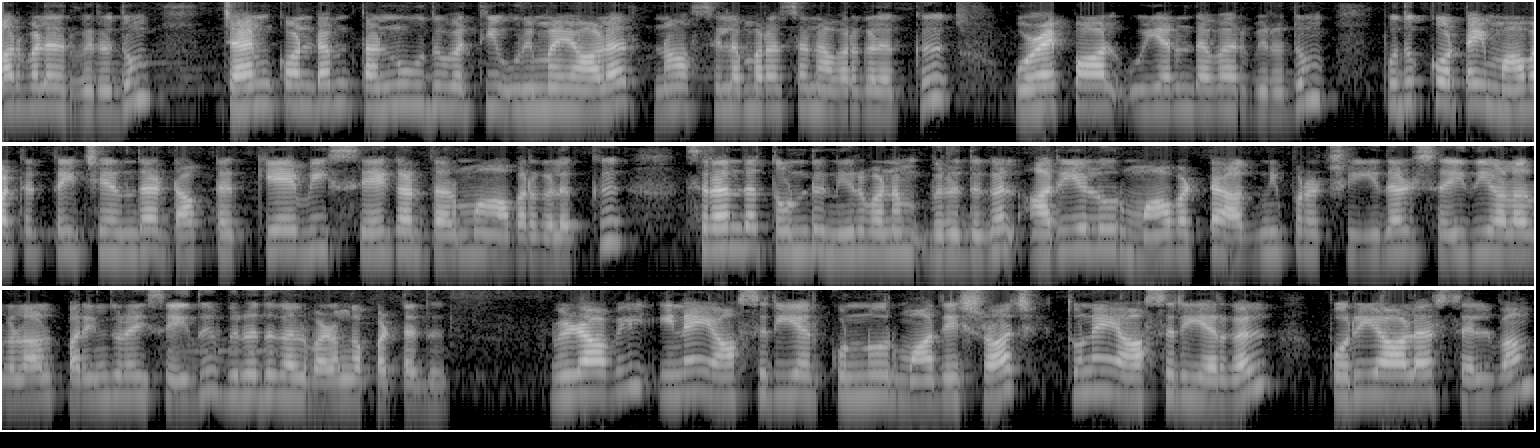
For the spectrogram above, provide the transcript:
ஆர்வலர் விருதும் ஜெயங்கொண்டம் தன்னூதுவத்தி உரிமையாளர் நா. சிலம்பரசன் அவர்களுக்கு உழைப்பால் உயர்ந்தவர் விருதும் புதுக்கோட்டை மாவட்டத்தைச் சேர்ந்த doctor K. V. Sekar Dharma அவர்களுக்கு சிறந்த தொண்டு நிறுவனம் விருதுகள் அரியலூர் மாவட்ட அக்னி புரட்சி இதழ் செய்தியாளர்களால் பரிந்துரை செய்து விருதுகள் வழங்கப்பட்டது. விழாவில் இணை ஆசிரியர் குன்னூர் மாதேஷ்ராஜ் துணை ஆசிரியர்கள் பொறியாளர் செல்வம்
